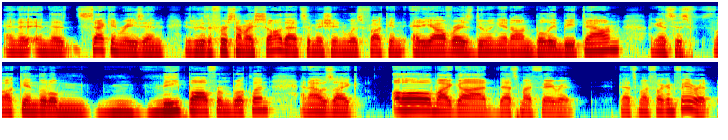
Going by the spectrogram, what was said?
And the and the second reason is because the first time I saw that submission was fucking Eddie Alvarez doing it on Bully Beatdown against this fucking little meatball from Brooklyn, and I was like, oh my god, that's my favorite. That's my fucking favorite.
